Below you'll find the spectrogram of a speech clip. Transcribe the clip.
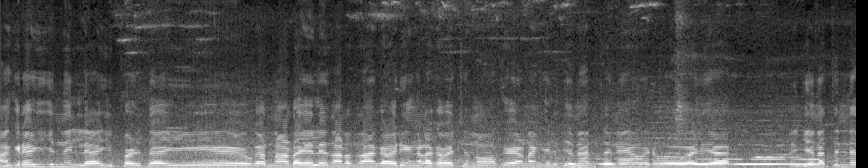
ആഗ്രഹിക്കുന്നില്ല. ഇപ്പോഴത്തെ ഈ കർണാടകയിൽ നടന്ന കാര്യങ്ങളൊക്കെ വെച്ച് നോക്കുകയാണെങ്കിൽ ജനത്തിന് ഒരു വലിയ ജനത്തിന്റെ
